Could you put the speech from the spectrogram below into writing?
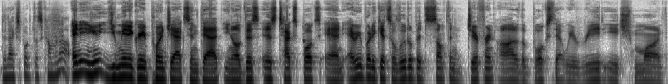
the next book that's coming up. And you, you made a great point, Jackson, that you know this is textbooks, and everybody gets a little bit something different out of the books that we read each month.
